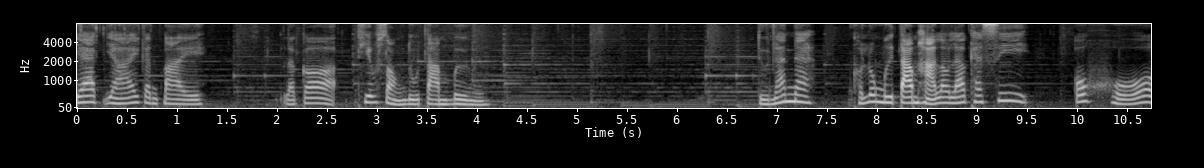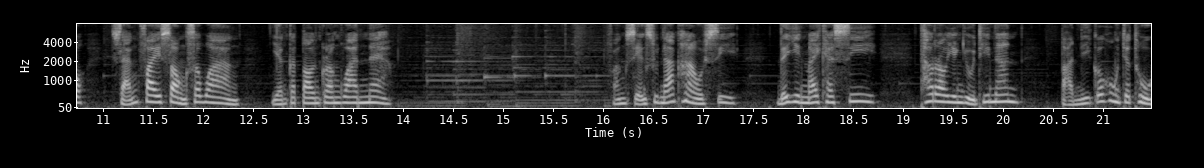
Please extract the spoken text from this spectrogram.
แยกย้ายกันไป แล้วก็เที่ยวส่องดูตามบึง ดูนั่นแน่เขาลงมือตามหาเราแล้วแคสซี่ โอ้โห แสงไฟส่องสว่างอย่างกะตอนกลางวันแน่ฟังเสียงสุนัขเห่าสิ ได้ยินไหมแคสซี่ ถ้าเรายังอยู่ที่นั่น ป่านนี้ก็คงจะถูก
